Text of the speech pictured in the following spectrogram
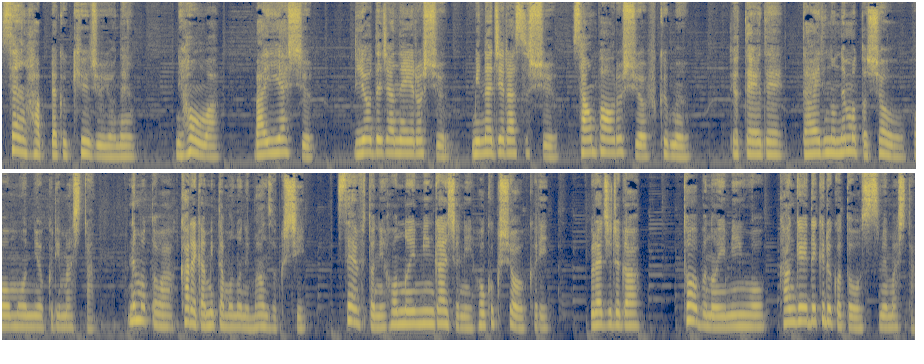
1894年、日本はバイア州、リオデジャネイロ州、ミナジェラス州、サンパウロ州を含む予定で代理の根本翔を訪問に送りました。根本は彼が見たものに満足し、政府と日本の移民会社に報告書を送り、ブラジルが東部の移民を歓迎できることを進めました。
